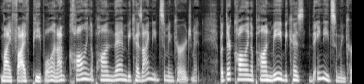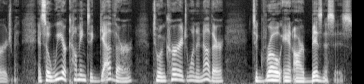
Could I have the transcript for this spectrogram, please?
my five people and I'm calling upon them because I need some encouragement. But they're calling upon me because they need some encouragement. And so we are coming together to encourage one another to grow in our businesses.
